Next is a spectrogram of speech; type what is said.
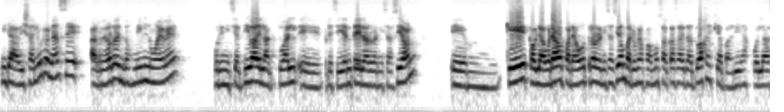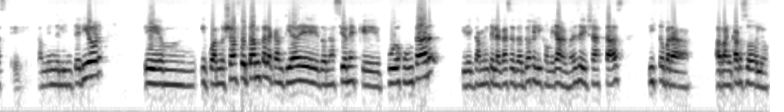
Mira, Villaluro nace alrededor del 2009 por iniciativa del actual eh, presidente de la organización, em, que colaboraba para otra organización, para una famosa casa de tatuajes que apadrina escuelas eh, también del interior. Em, y cuando ya fue tanta la cantidad de donaciones que pudo juntar, directamente la casa de tatuaje le dijo, mira, me parece que ya estás listo para arrancar solo.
